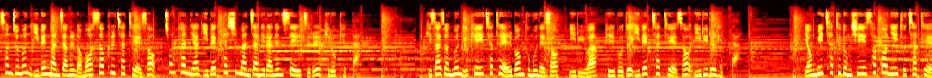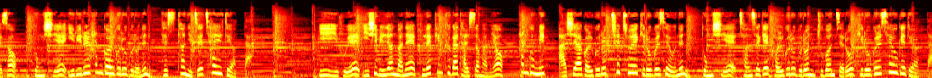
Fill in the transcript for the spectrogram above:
선주문 200만 장을 넘어 서클 차트에서 총판 약 280만 장이라는 세일즈를 기록했다. 기사 전문 UK 차트 앨범 부문에서 1위와 빌보드 200 차트에서 1위를 했다. 영미 차트 동시 석권이 두 차트에서 동시에 1위를 한 걸그룹으로는 데스터니즈 차일드였다. 이 이후에 21년 만에 블랙핑크가 달성하며 한국 및 아시아 걸그룹 최초의 기록을 세우는 동시에 전 세계 걸그룹으론 두 번째로 기록을 세우게 되었다.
